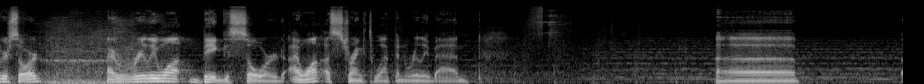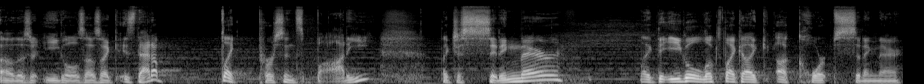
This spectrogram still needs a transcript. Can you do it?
Have your sword? I really want big sword. I want a strength weapon really bad. Uh, oh, those are eagles. I was like, is that a, like, person's body? Like, just sitting there? Like, the eagle looked like, like, a corpse sitting there.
